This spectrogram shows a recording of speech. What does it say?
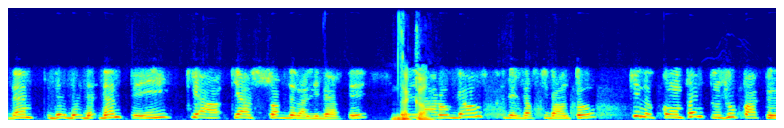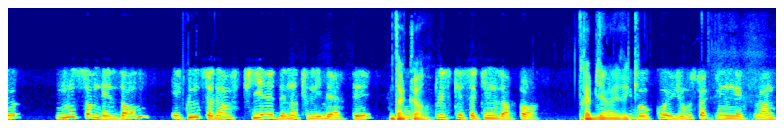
d'un pays qui a, qui a soif de la liberté, de l'arrogance des Occidentaux, qui ne comprennent toujours pas que nous sommes des hommes et que nous serons fiers de notre liberté, plus que ce qui nous apporte. Très bien, Eric. Merci beaucoup et je vous souhaite une excellente,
